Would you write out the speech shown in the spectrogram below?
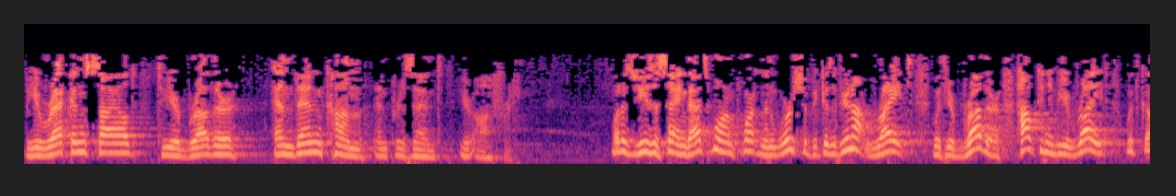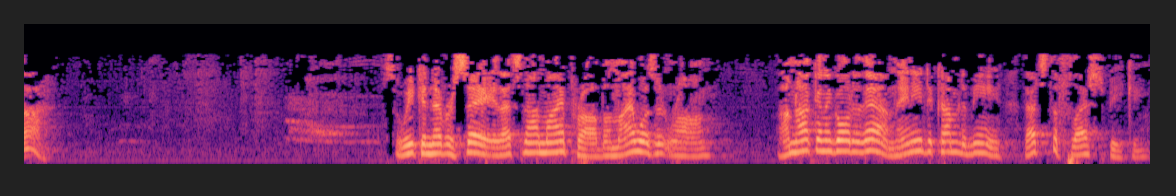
be reconciled to your brother, and then come and present your offering. What is Jesus saying? That's more important than worship because if you're not right with your brother, how can you be right with God? So we can never say, that's not my problem. I wasn't wrong. I'm not going to go to them. They need to come to me. That's the flesh speaking.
